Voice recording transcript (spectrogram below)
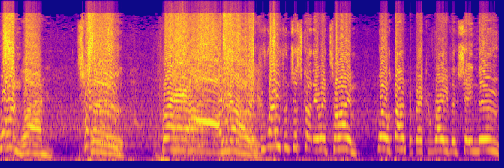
One, One, two. two, three. Oh, no. Rebecca Raven just got there in time. Well done, Rebecca Raven. She knew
